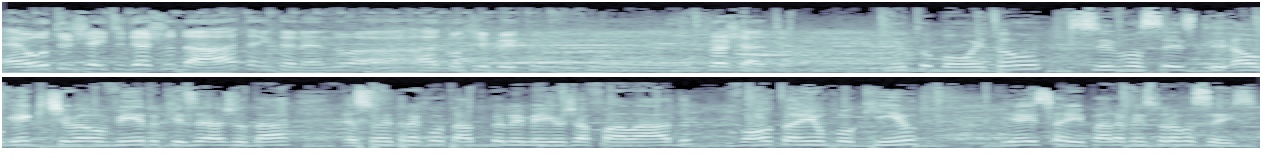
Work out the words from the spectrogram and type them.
é outro jeito de ajudar, tá entendendo? A, a contribuir com, com o projeto. Muito bom. Então, se vocês, alguém que estiver ouvindo quiser ajudar, é só entrar em contato pelo e-mail já falado. Volta aí um pouquinho. E é isso aí. Parabéns para vocês.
